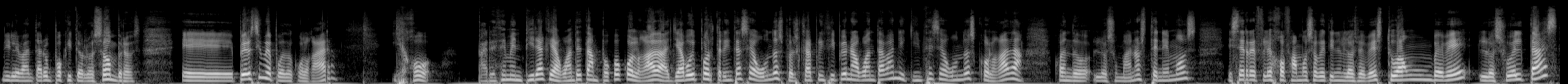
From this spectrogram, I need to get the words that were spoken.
ni levantar un poquito los hombros. Eh, pero sí me puedo colgar. Hijo, Parece mentira que aguante tampoco colgada. Ya voy por 30 segundos, pero es que al principio no aguantaba ni 15 segundos colgada. Cuando los humanos tenemos ese reflejo famoso que tienen los bebés, tú a un bebé lo sueltas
